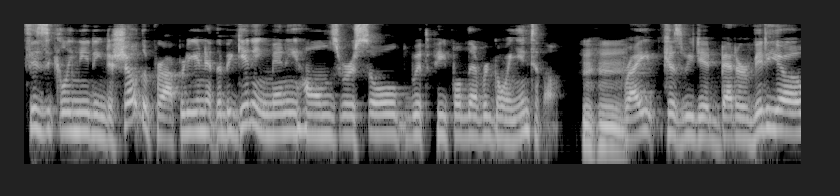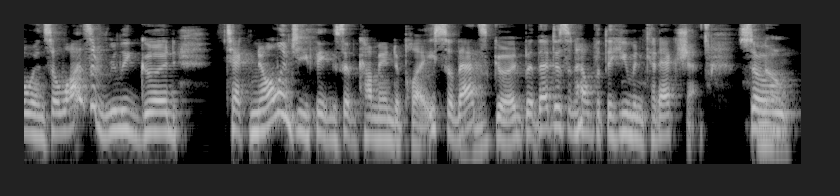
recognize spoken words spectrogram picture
physically needing to show the property. And at the beginning, many homes were sold with people never going into them, hmm right? Because we did better video. And so lots of really good technology things have come into play. So that's good, but that doesn't help with the human connection. So No.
